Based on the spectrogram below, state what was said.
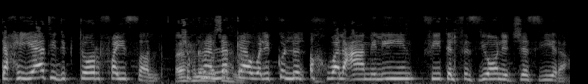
تحياتي دكتور فيصل. شكرا وسهلاً. لك ولكل الأخوة العاملين في تلفزيون الجزيرة.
